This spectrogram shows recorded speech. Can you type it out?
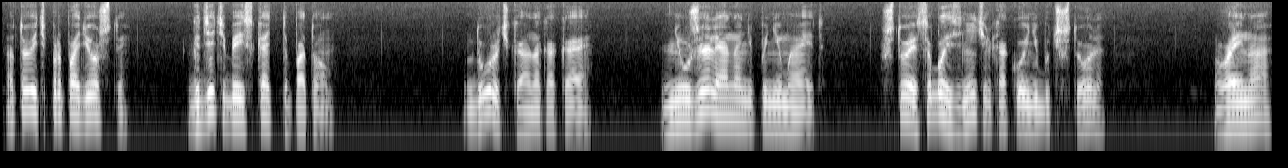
А то ведь пропадешь ты. Где тебя искать-то потом?» Дурочка она какая. Неужели она не понимает? Что я, соблазнитель какой-нибудь, что ли? Война.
